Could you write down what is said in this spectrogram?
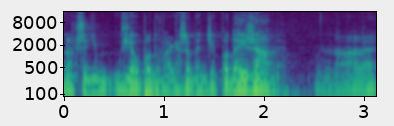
no czyli wziął pod uwagę, że będzie podejrzany. No ale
